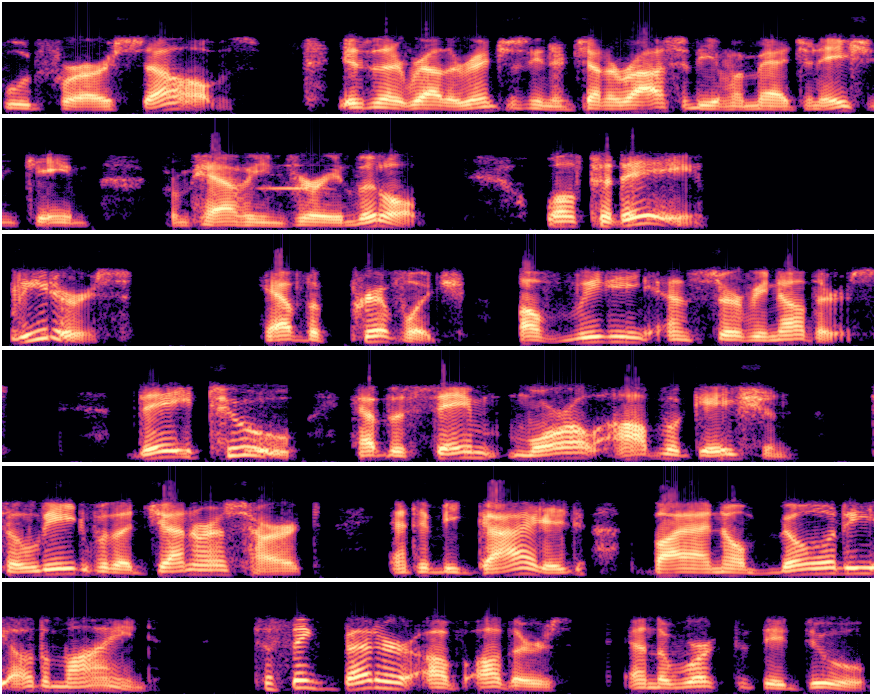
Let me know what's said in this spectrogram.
food for ourselves. Isn't it rather interesting? A generosity of imagination came from having very little. Well, today Leaders have the privilege of leading and serving others. They too have the same moral obligation to lead with a generous heart and to be guided by a nobility of the mind, to think better of others and the work that they do.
